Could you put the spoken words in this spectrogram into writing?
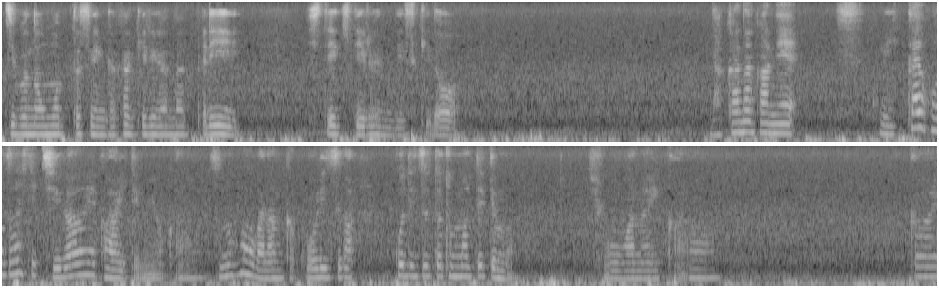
自分の思った線が描けるようになったりしてきてるんですけどなかなかねこれ一回保存して違う絵描いてみようかな。その方がなんか効率がここでずっと止まっててもしょうがないから。一回、え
